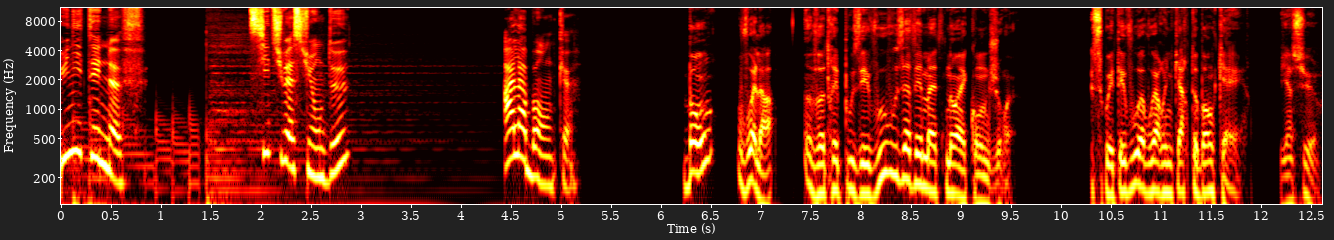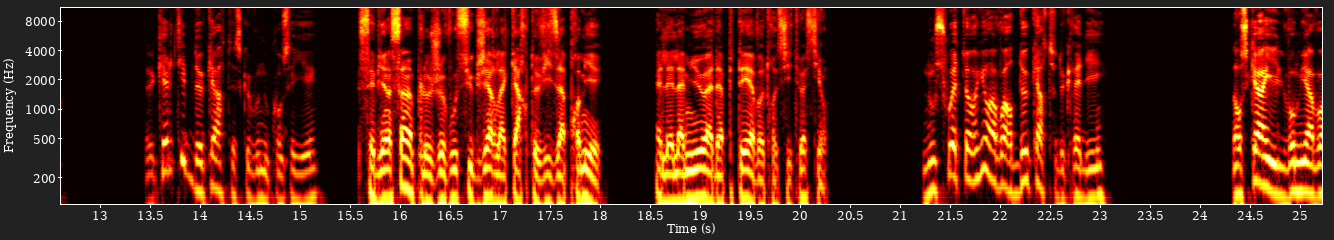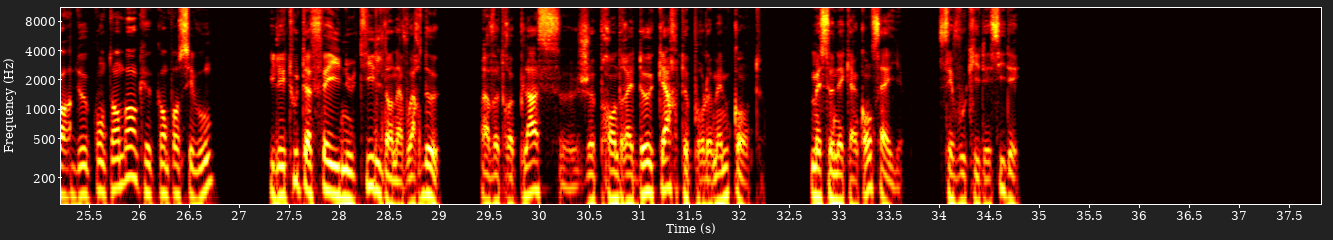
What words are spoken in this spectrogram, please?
Unité 9. Situation 2. À la banque. Bon, voilà. Votre épouse et vous, vous avez maintenant un compte joint. Souhaitez-vous avoir une carte bancaire? Bien sûr. Euh, Quel type de carte est-ce que vous nous conseillez? C'est bien simple, je vous suggère la carte Visa Premier. Elle est la mieux adaptée à votre situation. Nous souhaiterions avoir deux cartes de crédit. Dans ce cas, il vaut mieux avoir deux comptes en banque, qu'en pensez-vous? Il est tout à fait inutile d'en avoir deux. À votre place, je prendrais deux cartes pour le même compte. Mais ce n'est qu'un conseil. C'est vous qui décidez.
